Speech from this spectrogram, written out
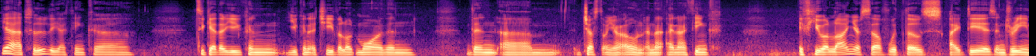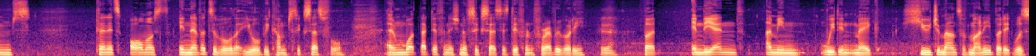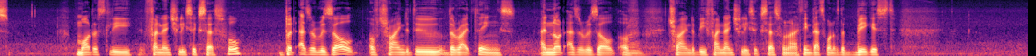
yeah, absolutely. I think uh, together you can you can achieve a lot more than than um, just on your own. And I, and I think if you align yourself with those ideas and dreams, then it's almost inevitable that you will become successful. And what that definition of success is different for everybody. Yeah. But in the end, I mean, we didn't make huge amounts of money, but it was modestly financially successful. But as a result of trying to do the right things and not as a result of Right. trying to be financially successful. And I think that's one of the biggest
